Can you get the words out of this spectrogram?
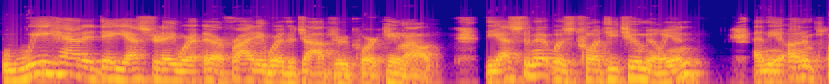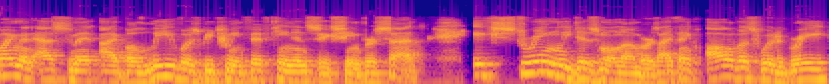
we had a day yesterday where or Friday where the jobs report came out. The estimate was 22 million. And the unemployment estimate, I believe, was between 15 and 16 percent. Extremely dismal numbers. I think all of us would agree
